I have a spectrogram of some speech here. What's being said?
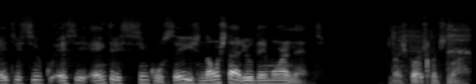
entre, cinco, esse, entre esses cinco ou seis não estaria o Damon Arnett. Mas pode continuar.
